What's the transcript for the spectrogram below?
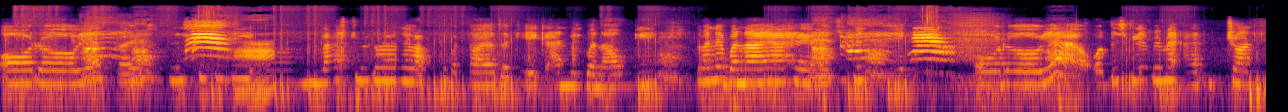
और लास्ट वीडियो में मैंने आपको बताया था कि एक एनिमल बनाऊँगी। तो मैंने बनाया है और या और बेसिकली अभी मैं चैनल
